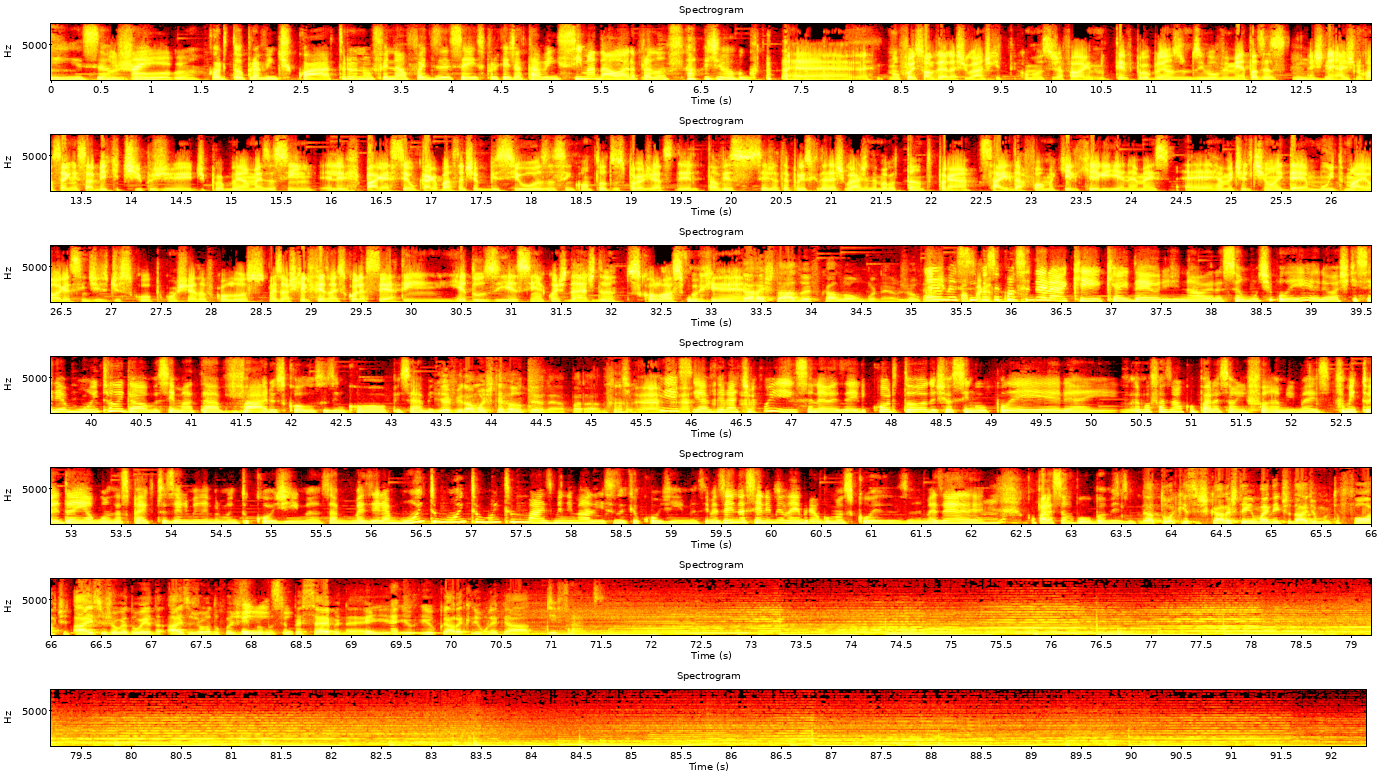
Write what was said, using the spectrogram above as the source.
no jogo. Aí, cortou pra 24, no final foi 16, porque já tava em cima da hora para lançar o jogo. É, não foi só o The Last Guard que, como vocês já falaram, não teve problemas no desenvolvimento. Às vezes hum. a, gente nem, a gente não consegue nem saber que tipos de, de problema, mas assim, ele parece ser um cara bastante ambicioso, assim, com todos os projetos dele. Talvez seja até por isso que The Last Guardian demorou tanto para sair da forma que ele queria, né? Mas é, realmente ele tinha uma ideia muito maior, assim, de, de escopo com Shadow of Colossus. Mas eu acho que ele fez uma escolha certa em reduzir, assim, a quantidade do, dos Colossos, Sim. porque... Fica arrastado, vai ficar longo, né, o jogo. É, mas se você considerar que, que a ideia original era ser um multiplayer, eu acho que seria muito legal você matar vários Colossos em co-op, sabe? Ia virar Monster Hunter, né, a parada. É, isso, ia virar tipo isso, né? Mas aí ele cortou, deixou single player, aí... Eu vou fazer uma comparação infame, mas Fumitoeda, em alguns aspectos, ele me lembra muito Kojima, sabe? Mas ele é muito, muito, muito mais minimalista do que o Kojima, assim. Mas ainda assim ele me lembra em algumas coisas, né? Mas é uhum. comparação boba mesmo. Não é à toa que esses caras têm uma identidade muito forte. Ah, esse jogo é do Eda. Ah, esse jogo é do Kojima. Sim, Você sim. percebe, né? E, e, e o cara cria um legado. De fato.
